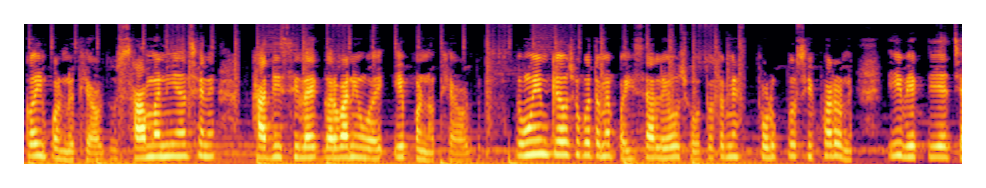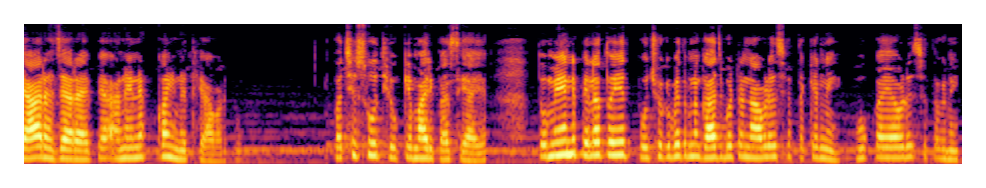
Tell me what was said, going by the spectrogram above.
કંઈ પણ નથી આવડતું. સામાન્ય છે ને, ખાદી સિલાઈ કરવાની હોય એ પણ નથી આવડતું. તો હું એમ કહું છું કે તમે પૈસા લેવો છો તો તમે થોડુંક તો શીખવાડો ને. એ વ્યક્તિએ ચાર હજાર આપ્યા અને એને કંઈ નથી આવડતું. પછી શું થયું કે મારી પાસે આવ્યા તો મેં એને પહેલાં તો એ જ પૂછ્યું કે ભાઈ, તમને ગાજ બટન આવડે છે? તો કે, નહીં. હુકાઈ આવડે છે? તો કે, નહીં.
